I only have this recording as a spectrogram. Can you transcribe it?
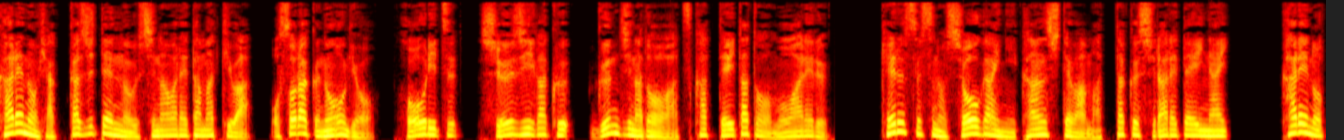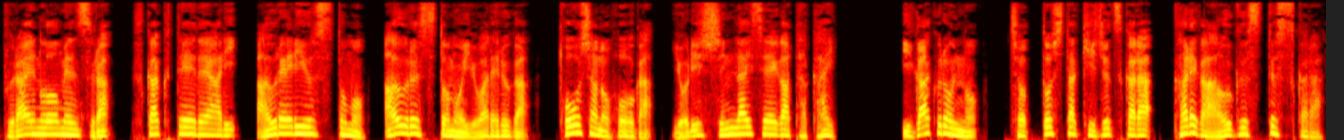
彼の百科事典の失われた末期は、おそらく農業、法律、修士学、軍事などを扱っていたと思われる。ケルセスの生涯に関しては全く知られていない。彼のプラエノーメンすら、不確定であり、アウレリウスとも、アウルスとも言われるが、後者の方が、より信頼性が高い。医学論の、ちょっとした記述から、彼がアウグストゥスから、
